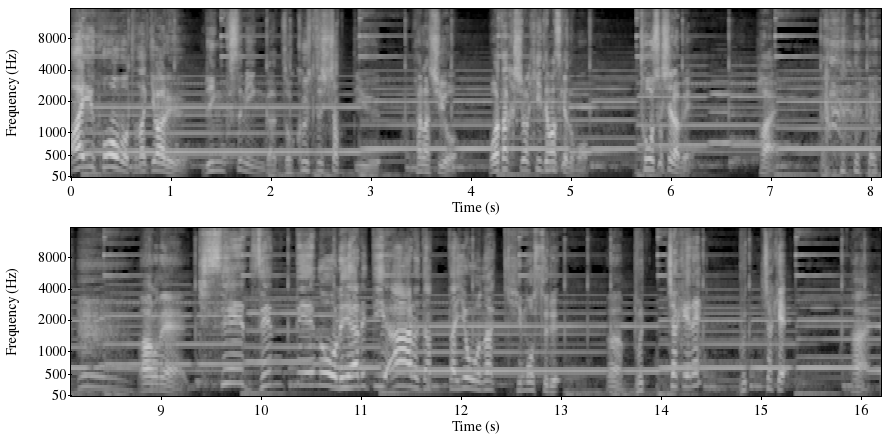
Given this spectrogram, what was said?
iPhone を叩き割るリンクス民が続出したっていう話を私は聞いてますけども当社調べ。はい。あのね規制前提のレアリティ R だったような気もする。うんぶっちゃけね。ぶっちゃけ。はい。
